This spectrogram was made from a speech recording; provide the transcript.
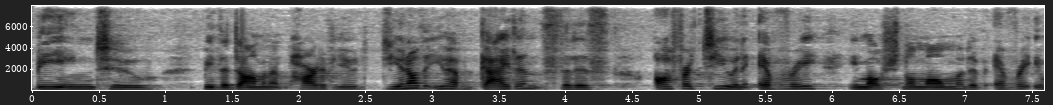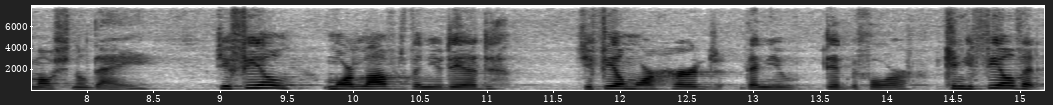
being to be the dominant part of you? Do you know that you have guidance that is offered to you in every emotional moment of every emotional day? Do you feel more loved than you did? Do you feel more heard than you did before? Can you feel that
